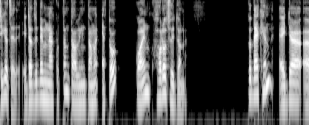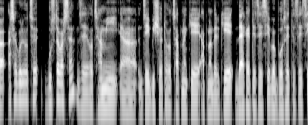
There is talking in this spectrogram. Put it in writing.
ঠিক আছে? এটা যদি আমি না করতাম, তাহলে কিন্তু আমার এত কয়েন খরচ হইতো না। তো দেখেন, এইটা আশা করি হচ্ছে বুঝতে পারছেন যে হচ্ছে আমি যে বিষয়টা হচ্ছে আপনাকে, আপনাদেরকে দেখাইতে চাইছি বা বোঝাইতে চাইছি,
